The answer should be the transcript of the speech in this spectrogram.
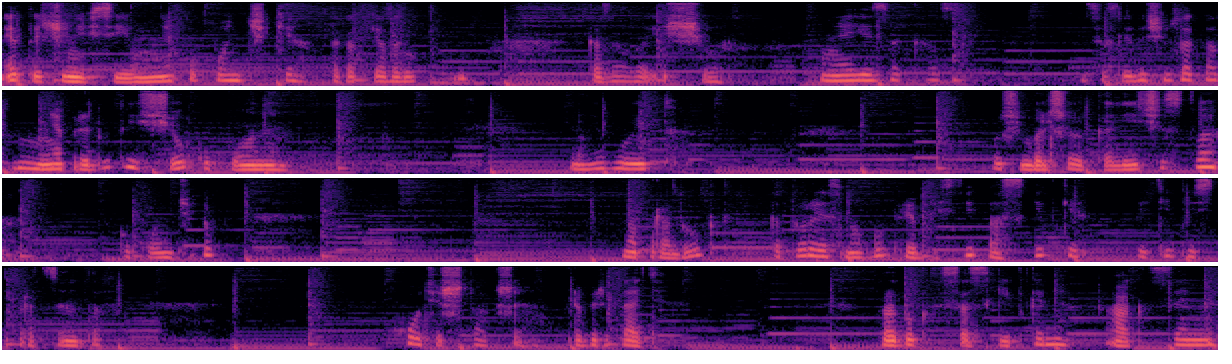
Это еще не все у меня купончики, так как я сказала еще. У меня есть заказ. И со следующим заказом у меня придут еще купоны. У меня будет очень большое количество купончиков на продукт, который я смогу приобрести по скидке 50%. Хочешь также приобретать продукты со скидками, акциями,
